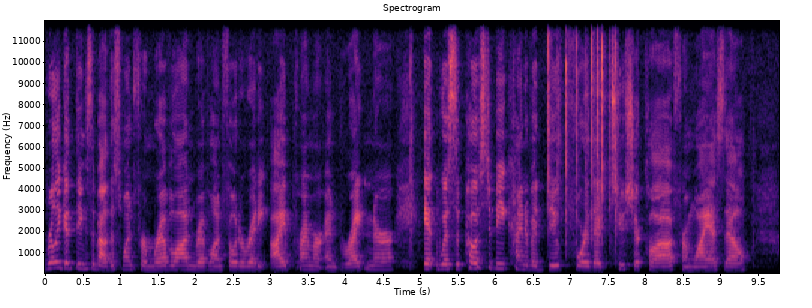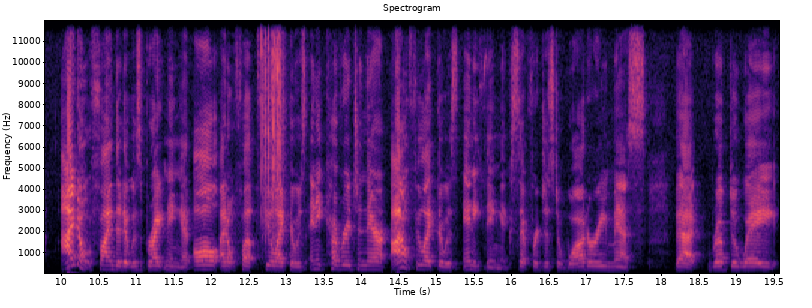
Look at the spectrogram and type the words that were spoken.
really good things about this one from revlon revlon photo ready eye primer and brightener. It was supposed to be kind of a dupe for the Touche Éclat from ysl I don't find that it was brightening at all. I don't feel like there was any coverage in there. I don't feel like there was anything except for just a watery mess that rubbed away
